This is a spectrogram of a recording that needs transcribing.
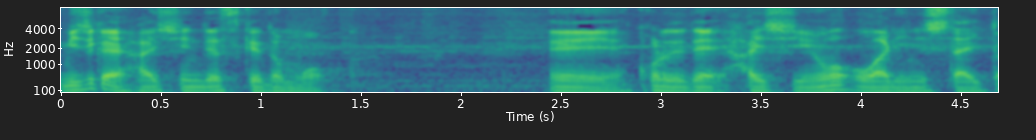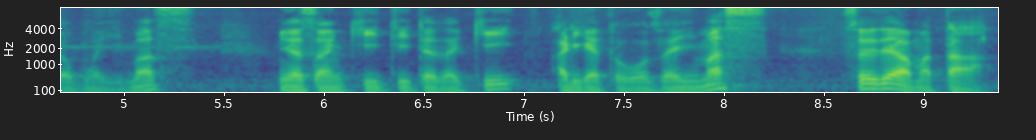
短い配信ですけども、えーこれで配信を終わりにしたいと思います。皆さん聞いていただきありがとうございます。それではまた。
